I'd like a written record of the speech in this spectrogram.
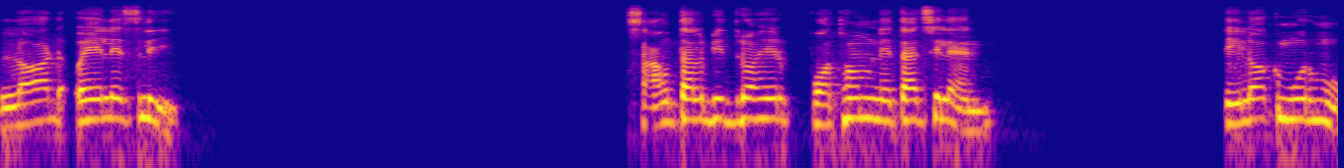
লর্ড ওয়েলেসলি। সাঁওতাল বিদ্রোহের প্রথম নেতা ছিলেন তিলক মুর্মু।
